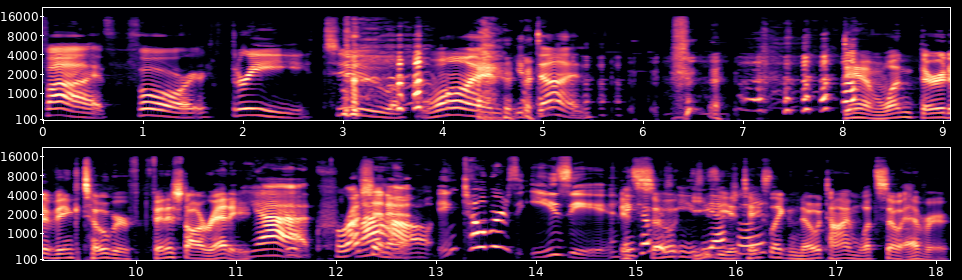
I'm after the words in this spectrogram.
Five, four, three, two, one. You're done. Damn, one third of Inktober finished already. yeah. You're crushing it. Inktober's easy. It's Inktober's so easy, easy. It takes like no time whatsoever.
